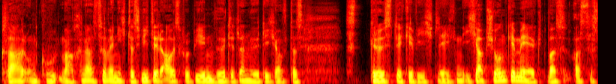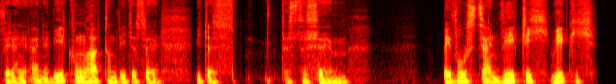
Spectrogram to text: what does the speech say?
klar und gut machen. Also wenn ich das wieder ausprobieren würde, dann würde ich auf das, das größte Gewicht legen. Ich habe schon gemerkt, was, was das für eine, Wirkung hat und wie das, äh, wie das, dass das ähm, Bewusstsein wirklich, wirklich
